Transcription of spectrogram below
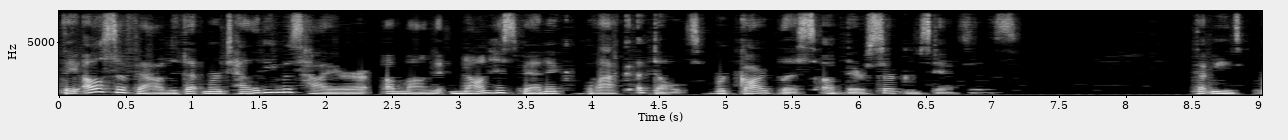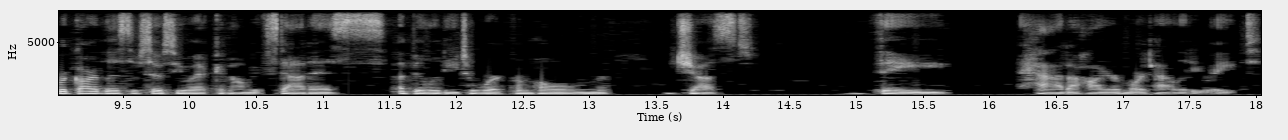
They also found that mortality was higher among non Hispanic black adults, regardless of their circumstances. That means regardless of socioeconomic status, ability to work from home, just they had a higher mortality rate.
